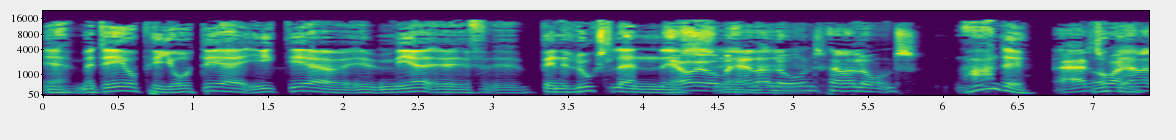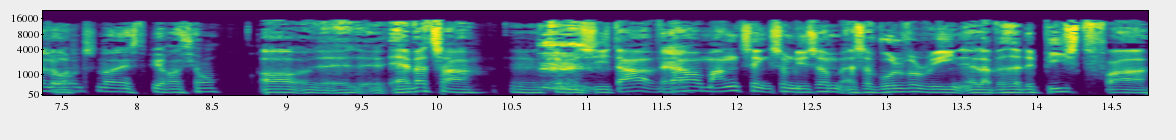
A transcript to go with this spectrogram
ja, men det er jo PJ, det er ikke, det er øh, mere øh, øh, Benelux-landenes... Jo, jo, men han har øh, lånt. Han har lånt. Har han det? Ja, det tror Okay, jeg, han har godt. lånt noget inspiration. og øh, Avatar, øh, kan man sige. Der, ja. der er jo mange ting, som ligesom, altså Wolverine, eller hvad hedder det, Beast fra,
